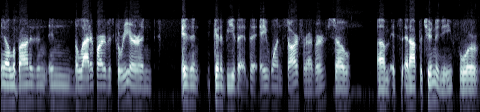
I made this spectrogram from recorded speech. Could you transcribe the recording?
you know LeBron is in in the latter part of his career and isn't going to be the the A1 star forever. So um, it's an opportunity for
